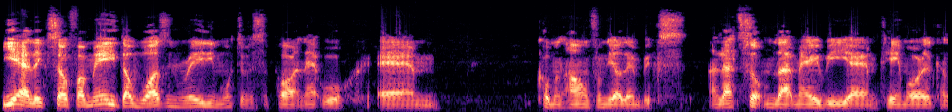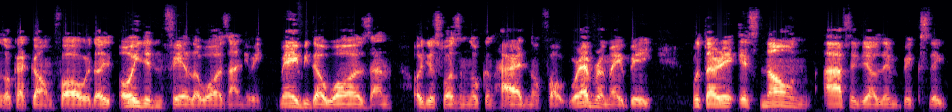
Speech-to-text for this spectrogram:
yeah like so for me there wasn't really much of a support network um coming home from the olympics and that's something that maybe um, Team Oil can look at going forward. I, I didn't feel there was anyway. Maybe there was, and I just wasn't looking hard enough for wherever it may be. But there, it's known after the Olympics, like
